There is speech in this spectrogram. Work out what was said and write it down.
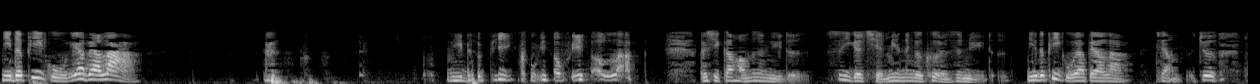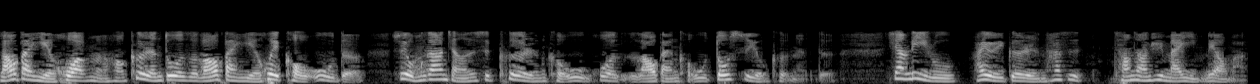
你的屁股要不要辣？” 你的屁股要不要辣？而且刚好那个女的是一个前面那个客人是女的，你的屁股要不要辣？这样子就老板也慌了哈，客人多的时候老板也会口误的，所以我们刚刚讲的是客人口误或老板口误都是有可能的。像例如还有一个人，他是常常去买饮料嘛，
